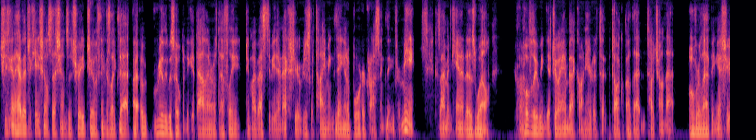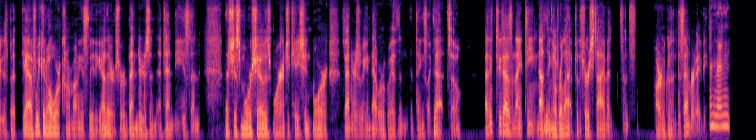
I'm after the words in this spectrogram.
she's going to have educational sessions, a trade show, things like that. I, I really was hoping to get down there. I'll definitely do my best to be there next year. It was just a timing thing and a border crossing thing for me because I'm in Canada as well. Hopefully we can get Joanne back on here to t- talk about that and touch on that overlapping issues. But yeah, if we could all work harmoniously together for vendors and attendees, then that's just more shows, more education, more vendors we can network with and, and things like that. So I think 2019, nothing overlapped for the first time in, since ARVC was in December, maybe. And then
